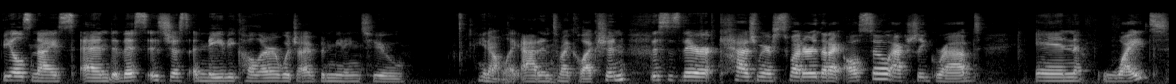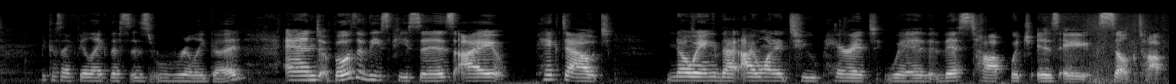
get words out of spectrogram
feels nice. And this is just a navy color which I've been meaning to you know like add into my collection. This is their cashmere sweater that I also actually grabbed in white because I feel like this is really good. And both of these pieces I picked out knowing that I wanted to pair it with this top, which is a silk top.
